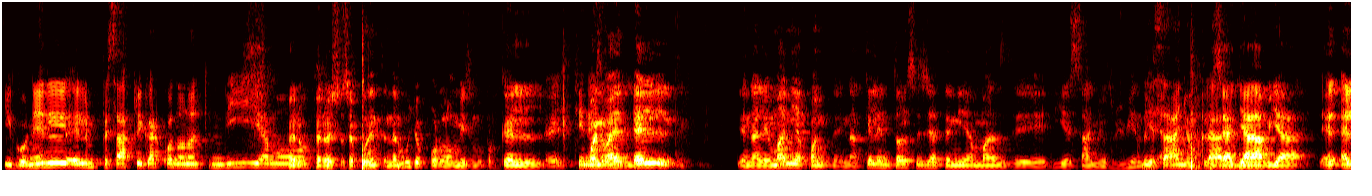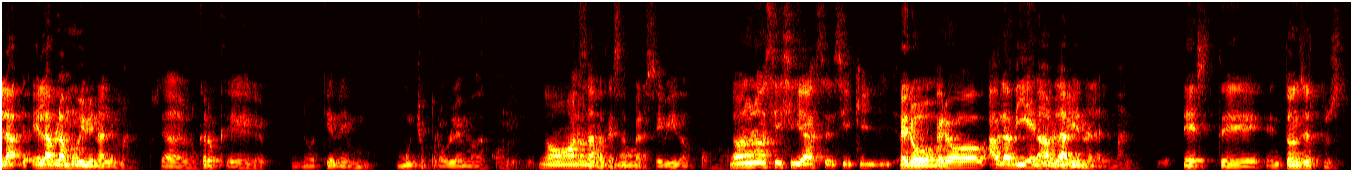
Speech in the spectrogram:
y con él él empezaba a explicar cuando no entendíamos. Pero, pero eso se puede entender mucho por lo mismo, porque él, eh, Él tiene bueno, él, él en Alemania, cuando, en aquel entonces ya tenía más de 10 años viviendo 10 allá. años, claro. O sea, ya había, él, él, él habla muy bien alemán, o sea, creo que no tiene mucho problema con No, pasar no, no. desapercibido como... No, no, no, sí, sí, hace, sí, que... Pero, Pero habla bien. habla bien el alemán. Este, entonces, pues,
